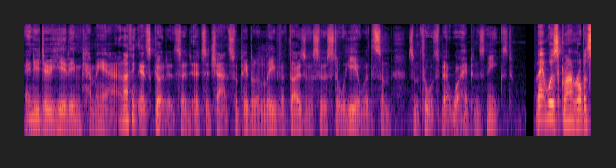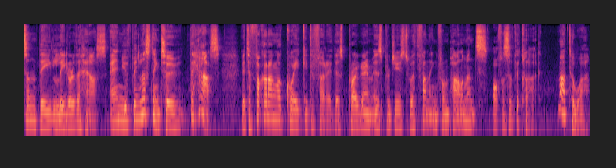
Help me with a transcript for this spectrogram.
and you do hear them coming out. And I think that's good. It's a, it's a chance for people to leave, of those of us who are still here, with some, some thoughts about what happens next. That was Grant Robertson, the Leader of the House, and you've been listening to The House. It's a whakarango koe ki te whare. This program is produced with funding from Parliament's Office of the Clerk. Matua.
